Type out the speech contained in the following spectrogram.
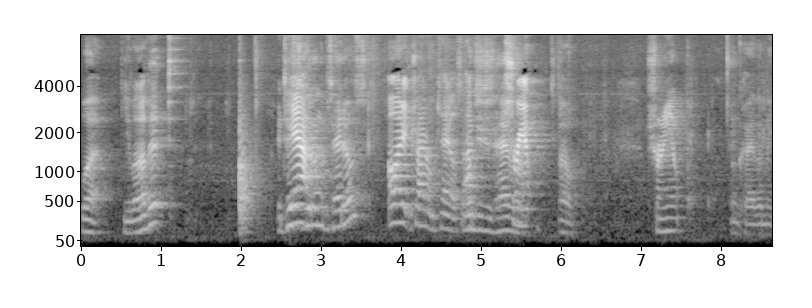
what? You love it? It tastes Yeah. good on the potatoes. Oh, I didn't try it on potatoes. What'd I- you just have? it Shrimp. on? Oh, shrimp. Okay, let me.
